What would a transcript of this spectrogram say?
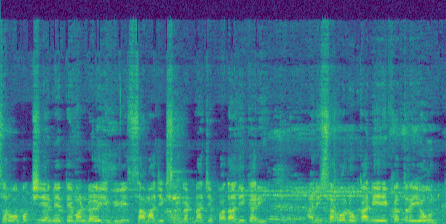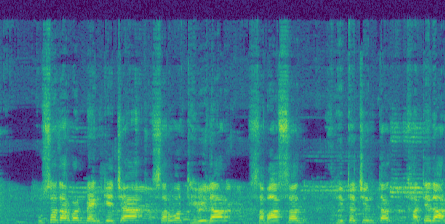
सर्वपक्षीय नेते मंडळी विविध सामाजिक संघटनाचे पदाधिकारी आणि सर्व लोकांनी एकत्र येऊन पुसद अर्बन बँकेच्या सर्व ठेवीदार सभासद हितचिंतक खातेदार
